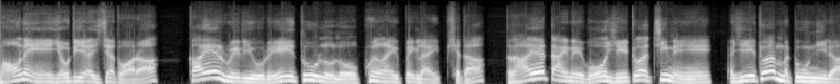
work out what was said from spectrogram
မောင်းနေရင်ရုတ်တရက်ရက်သွားတာ ကားရဲ့ရေဒီယိုတွေသူ့လိုလိုဖွင့်လိုက်ပိတ်လိုက်ဖြစ်တာတရားရဲ့တိုင်တွေကိုရေတွက်ကြည့်နေရင်အရေတွက်မတူညီတာ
